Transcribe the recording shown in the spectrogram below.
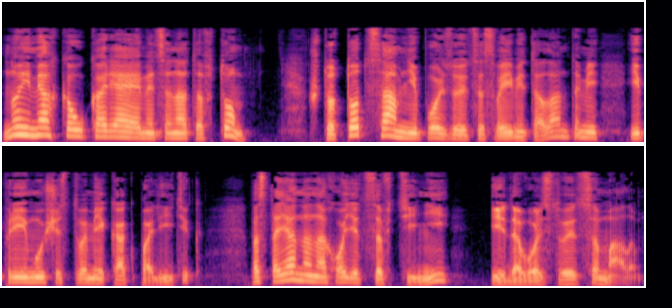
но и мягко укоряя мецената в том, что тот сам не пользуется своими талантами и преимуществами как политик, постоянно находится в тени и довольствуется малым.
